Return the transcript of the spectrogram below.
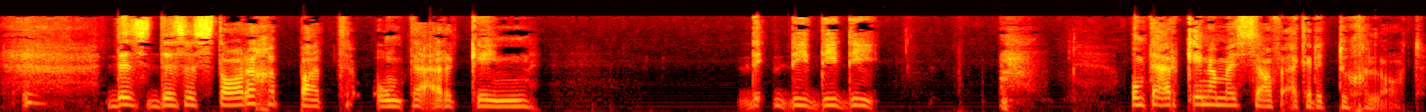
dis dis 'n stadige pad om te erken die die die die om te erken aan myself ek het dit toegelaat.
